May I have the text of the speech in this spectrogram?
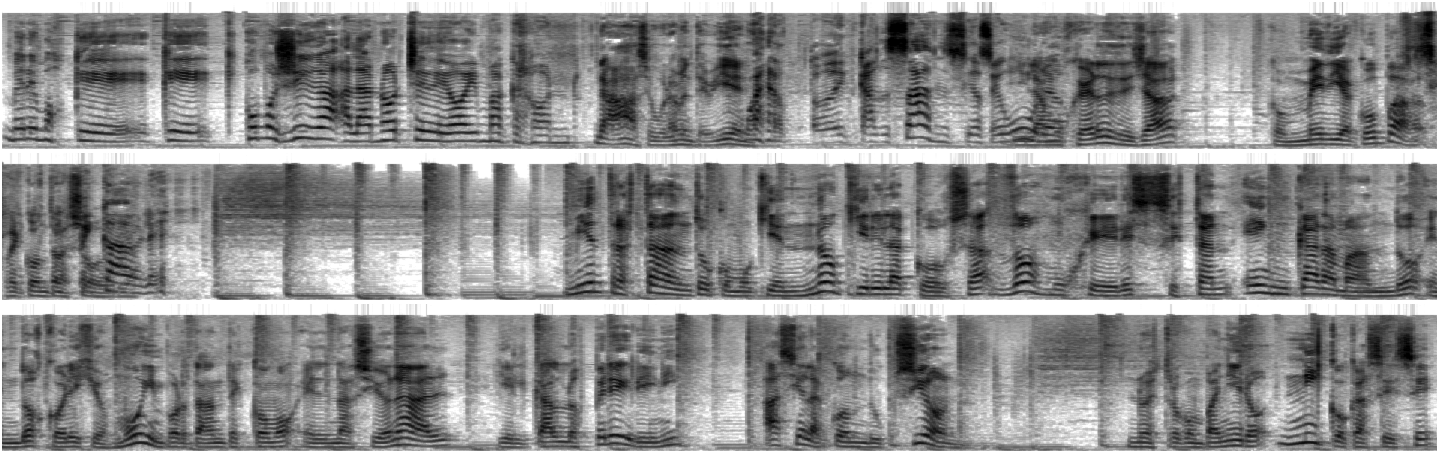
Veremos que, que- cómo llega a la noche de hoy Macron. Ah, seguramente bien. Muerto de cansancio, seguro. y la mujer desde ya con media copa recontra. Impecable. Mientras tanto, como quien no quiere la cosa, dos mujeres se están encaramando en dos colegios muy importantes como el Nacional y el Carlos Peregrini hacia la conducción. Nuestro compañero Nico Casese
